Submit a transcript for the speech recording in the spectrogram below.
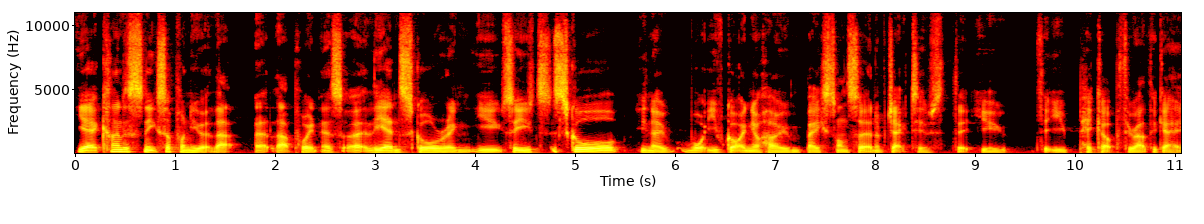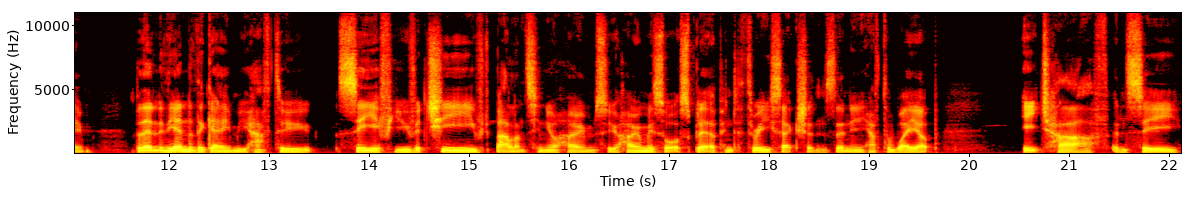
Yeah, it kind of sneaks up on you at that at that point as at the end scoring. You so you score, you know, what you've got in your home based on certain objectives that you that you pick up throughout the game. But then at the end of the game, you have to see if you've achieved balance in your home. So your home is sort of split up into three sections, then you have to weigh up each half and see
